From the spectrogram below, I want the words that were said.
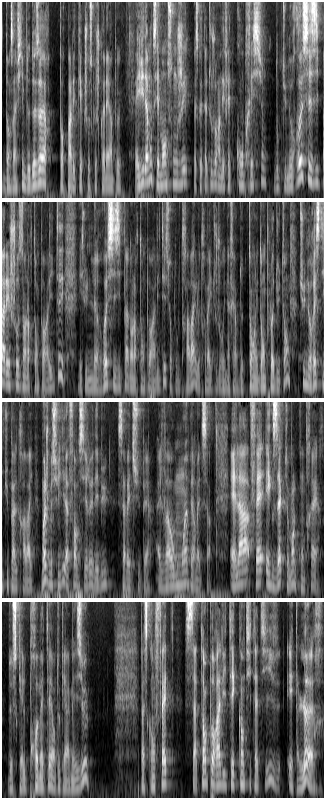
dans un film de deux heures, pour parler de quelque chose que je connais un peu. Évidemment que c'est mensonger, parce que tu as toujours un effet de compression. Donc tu ne ressaisis pas les choses dans leur temporalité, et tu ne les ressaisis pas dans leur temporalité, surtout le travail. Le travail est toujours une affaire de temps et d'emploi du temps. Tu ne restitues pas le travail. Moi, je me suis dit, la forme série au début, ça va être super. Elle va au moins permettre ça. Elle a fait exactement le contraire de ce qu'elle promettait, en tout cas à mes yeux. Parce qu'en fait, sa temporalité quantitative est l'heure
